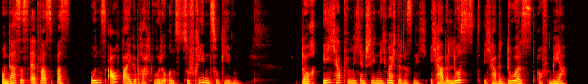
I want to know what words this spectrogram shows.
Und das ist etwas, was uns auch beigebracht wurde, uns zufrieden zu geben. Doch ich habe für mich entschieden, ich möchte das nicht. Ich habe Lust, ich habe Durst auf mehr.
